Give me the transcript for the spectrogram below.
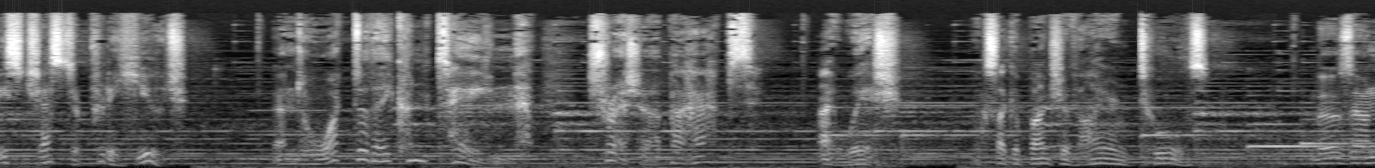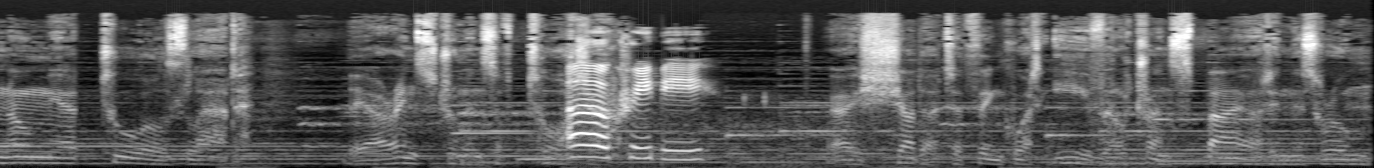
These chests are pretty huge. And what do they contain? Treasure, perhaps? I wish. Looks like a bunch of iron tools. Those are no mere tools, lad. They are instruments of torture. Oh, creepy. I shudder to think what evil transpired in this room.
